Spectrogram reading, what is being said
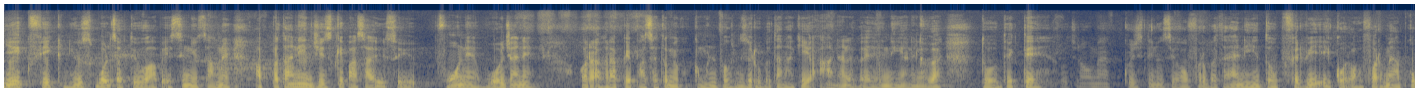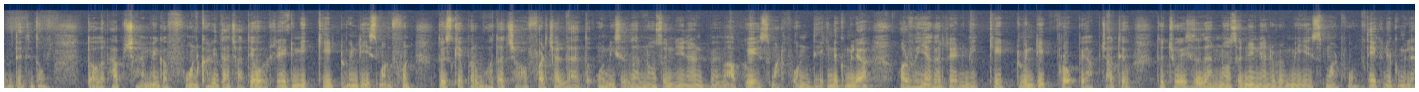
ये एक फेक न्यूज़ बोल सकते हो आप ऐसी न्यूज़ सामने। अब पता नहीं जिसके पास आयो फ़ोन है, वो जाने। और अगर आपके पास है तो मेरे को कमेंट बॉक्स में ज़रूर बताना कि आने लगा है नहीं आने लगा है। तो देखते सोच रहा हूँ, मैं कुछ दिनों से ऑफ़र बताया नहीं है तो फिर भी एक और ऑफ़र मैं आपको बता देता हूँ। तो अगर आप शामी का फ़ोन खरीदना चाहते हो रेडमी के ट्वेंटी स्मार्टफ़ोन तो इसके ऊपर बहुत अच्छा ऑफ़र चल रहा है तो उन्नीस हज़ार नौ सौ निन्यानवे में आपको ये स्मार्टफ़ोन देखने को मिलेगा। और वहीं अगर रेडमी के ट्वेंटी प्रो पे आप चाहते हो तो चौबीस हज़ार नौ सौ निन्यानवे में ये स्मार्टफ़ोन देखने को मिला।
